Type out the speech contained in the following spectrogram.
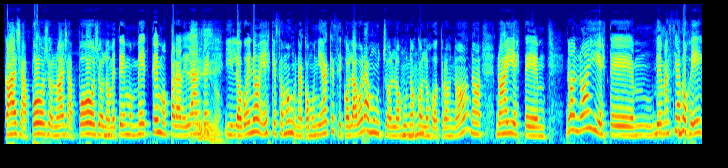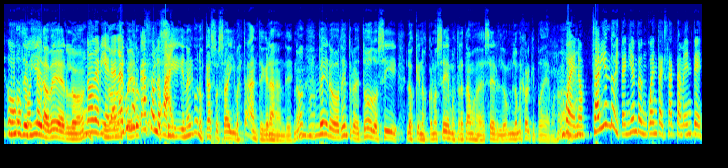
que haya apoyo, no haya apoyo, lo metemos, metemos para adelante y lo bueno es que somos una comunidad que se colabora mucho los unos con los otros, ¿no? No, no hay este no, no hay este mm, demasiados egos. No debiera haberlo. ¿eh? No debiera, en algunos casos los sí, hay. en algunos casos hay bastante grandes, ¿no? Pero dentro de todo, sí, los que nos conocemos tratamos de hacer lo, lo mejor que podemos, ¿no? Bueno, sabiendo y teniendo en cuenta exactamente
